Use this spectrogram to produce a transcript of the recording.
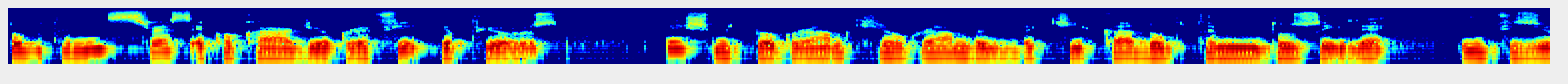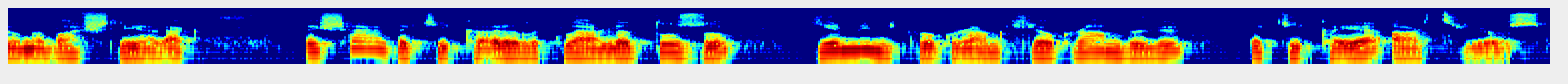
dobutamin stres ekokardiyografi yapıyoruz. 5 mikrogram kilogram bölü dakika dobutamin dozu ile infüzyona başlayarak 5'er dakika aralıklarla dozu 20 mikrogram kilogram bölü dakikaya artırıyoruz.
